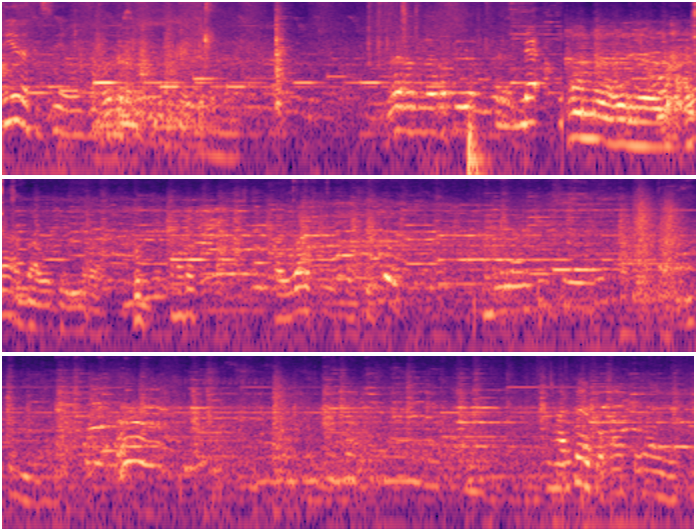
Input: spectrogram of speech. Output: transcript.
diyaar insha allah يقول لهم لا وقت شو كان はるかよくかってないです。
